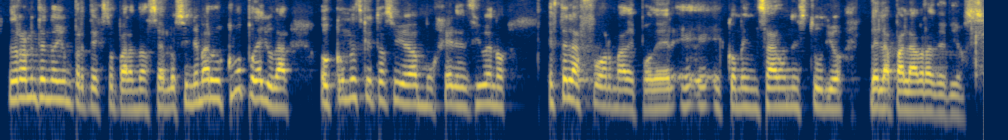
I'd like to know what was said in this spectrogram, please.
Entonces, realmente no hay un pretexto para no hacerlo. Sin embargo, ¿cómo puede ayudar? ¿O cómo es que tú has ayudado a mujeres? Decir, bueno, esta es la forma de poder eh, eh, eh, comenzar un estudio de la palabra de Dios.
